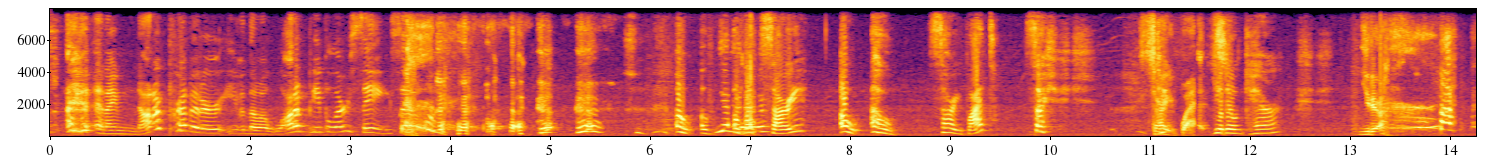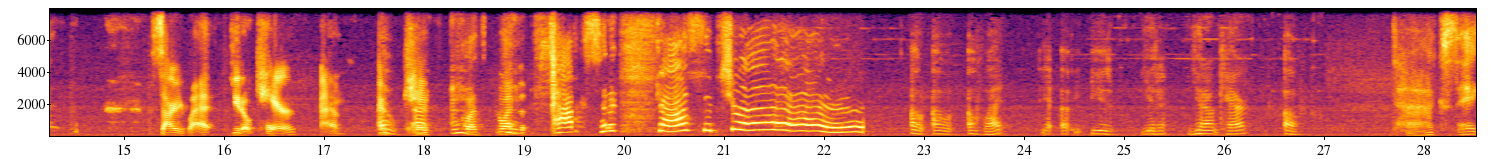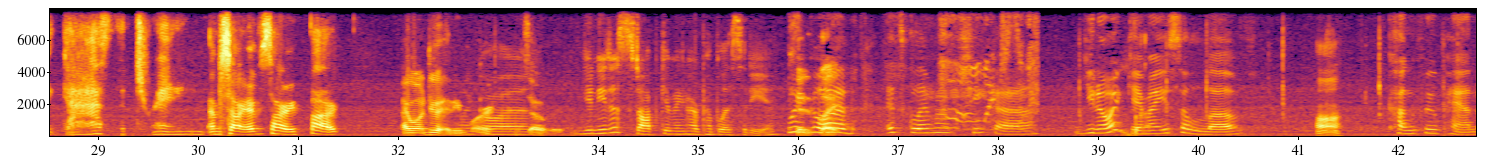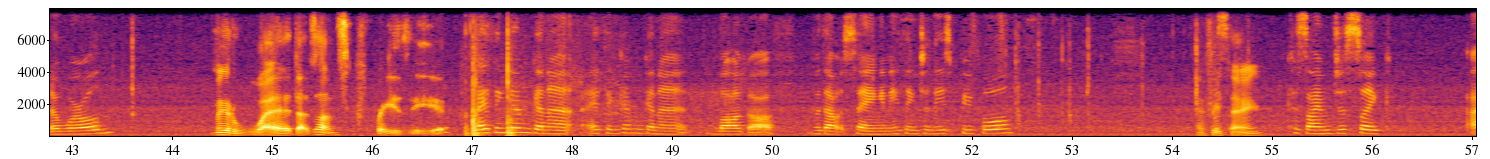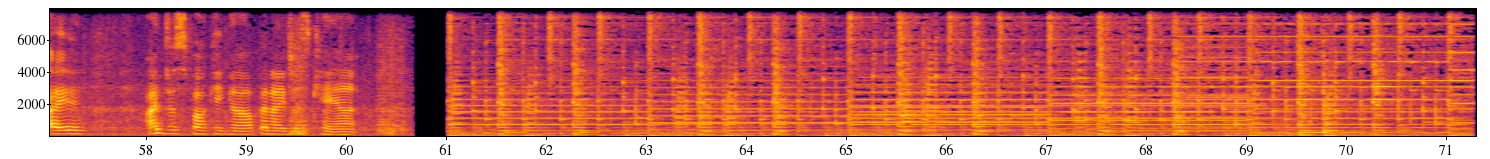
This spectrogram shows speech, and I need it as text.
and I'm not a predator, even though a lot of people are saying so. oh, oh, Yeah. oh, what? Sorry? Oh, oh, sorry, what? Sorry, Sorry, what? you don't care? You don't. Sorry, what? You don't care? Um. Oh, Okay. uh, uh, Let's go on the toxic gossip train. Oh, oh, oh, what? Yeah, uh, you, you don't, you don't care? Oh, Toxic gas the train. I'm sorry. I'm sorry. Fuck. I won't do it Oh anymore. It's over. you need to stop giving her publicity. Oh my It's like- god, it's Glamour oh, Chica. You know what game I used to love? Huh? Kung Fu Panda World. Oh my god, what? That sounds crazy. I think I'm gonna, I think I'm gonna log off without saying anything to these people. Everything. Cause I'm just like, I, I'm just fucking up and I just can't.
